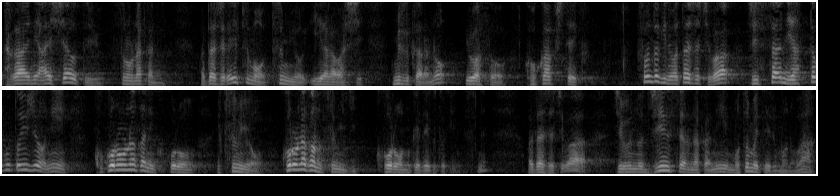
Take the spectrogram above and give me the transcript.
互いに愛し合うというその中に私がいつも罪を言い表し自らの弱さを告白していく。その時に私たちは実際にやったこと以上に心の中に心罪を心の中の罪に心を向けていく時にですね私たちは自分の人生の中に求めているものは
